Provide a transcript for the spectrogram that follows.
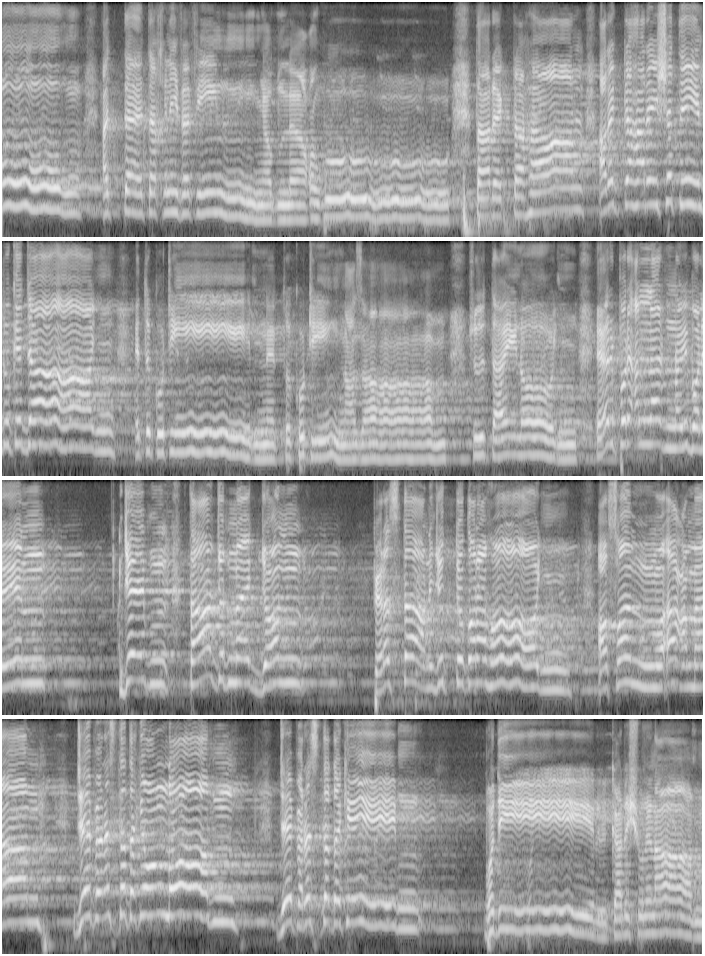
حتى تخلف فيه أضلاعه তার একটা হার আরেকটা হারের সাথে ঢুকে যায় এত কঠিন এত কঠিন আজাম শুধু তাই নয় এরপরে আল্লাহর নবী বলেন যে তার জন্য একজন ফেরস্তা নিযুক্ত করা হয় অসম আমাম যে ফেরস্তা তাকে অন্ধ যে ফেরস্তা তাকে বদির কারি শুনে নাম।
